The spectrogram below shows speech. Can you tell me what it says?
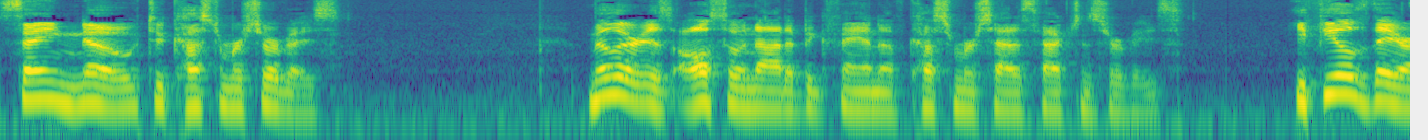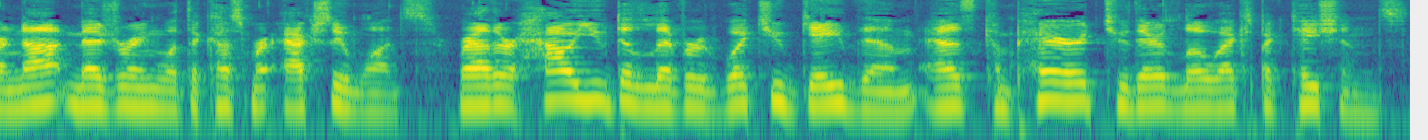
saying no to customer surveys. Miller is also not a big fan of customer satisfaction surveys. He feels they are not measuring what the customer actually wants, rather, how you delivered what you gave them as compared to their low expectations.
